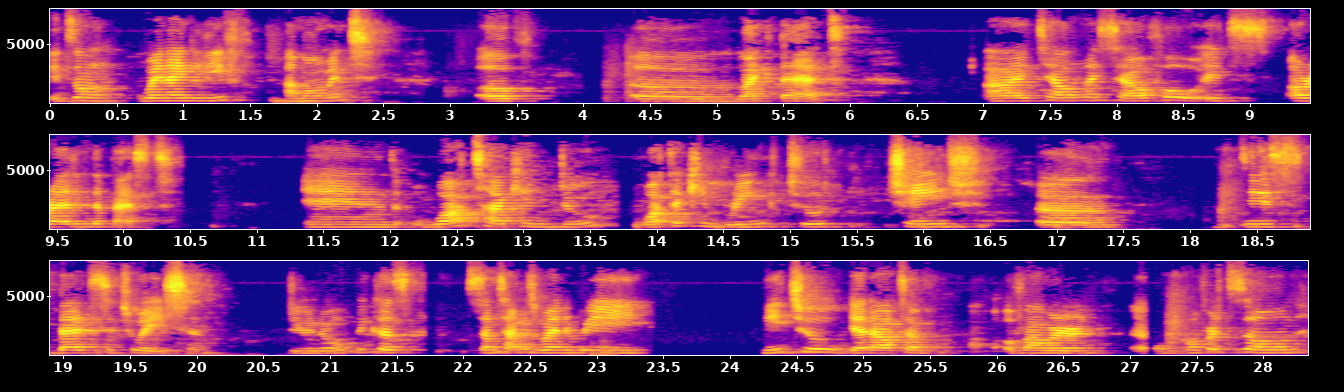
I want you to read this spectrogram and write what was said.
it's on when i leave a moment of uh, like that i tell myself oh it's already in the past and what I can do, what I can bring to change uh, this bad situation. Do you know? Because sometimes when we need to get out of, of our uh, comfort zone,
